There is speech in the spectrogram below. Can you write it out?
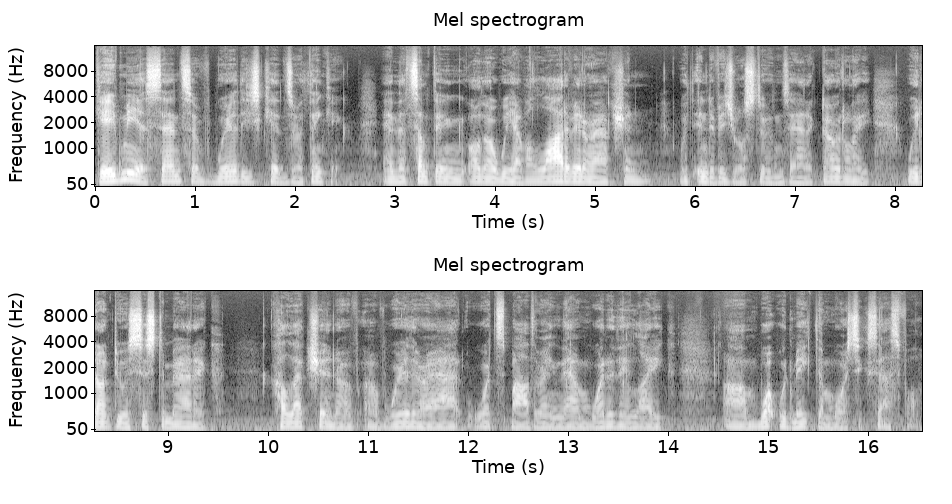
gave me a sense of where these kids are thinking. And that's something, although we have a lot of interaction with individual students anecdotally, we don't do a systematic collection of, of where they're at, what's bothering them, what do they like, um, what would make them more successful.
